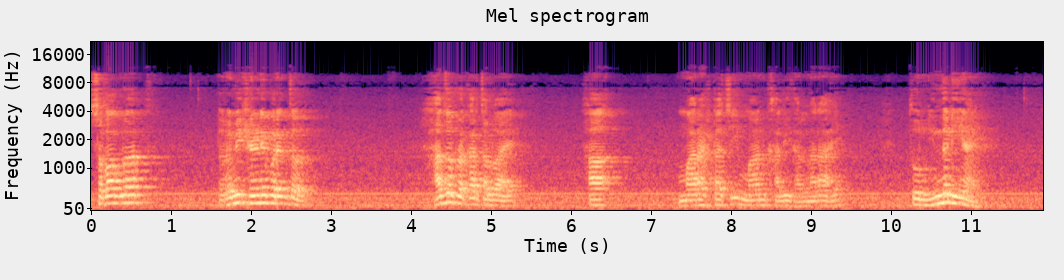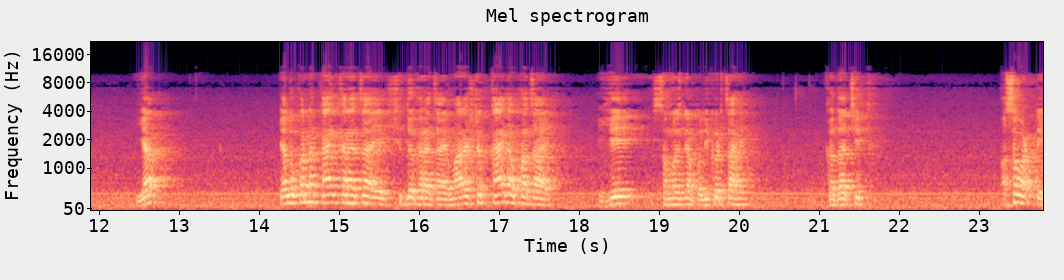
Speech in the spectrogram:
सभागृहात रमी खेळणेपर्यंत हा जो प्रकार चालू आहे हा महाराष्ट्राची मान खाली घालणारा आहे. तो निंदनीय आहे. यात या लोकांना काय करायचं आहे सिद्ध करायचं आहे महाराष्ट्र काय दाखवायचं आहे हे समजण्या पलीकडचं आहे. कदाचित असं वाटते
